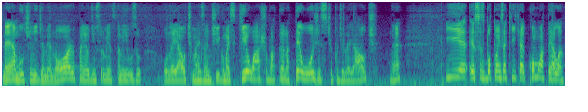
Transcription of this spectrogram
Né? A multimídia é menor, o painel de instrumentos também usa o layout mais antigo, mas que eu acho bacana até hoje esse tipo de layout, né? E esses botões aqui, que é como a tela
